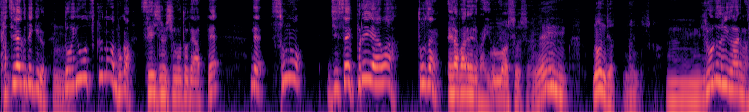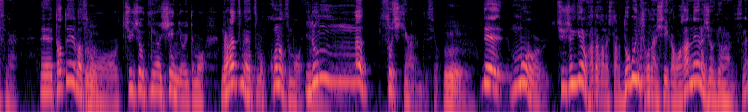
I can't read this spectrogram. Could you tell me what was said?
活躍できる土俵を作るのが僕は政治の仕事であって。でその実際プレイヤーは当然選ばれればいいまあそうですよね、なんでやってないんですか？うんいろいろ理由がありますね。えー例えばその、中小企業支援においても7つのやつも9つもいろんな組織があるんですよ。うん。でもう中小企業の方からしたらどこに相談していいか分かんないような状況なんですね、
